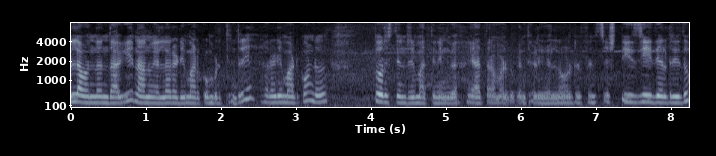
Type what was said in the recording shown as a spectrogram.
ಎಲ್ಲ ಒಂದೊಂದಾಗಿ ನಾನು ಎಲ್ಲ ರೆಡಿ ಮಾಡ್ಕೊಂಡ್ಬಿಡ್ತೀನಿ ರೀ ರೆಡಿ ಮಾಡಿಕೊಂಡು ತೋರಿಸ್ತೀನಿ ರೀ ಮತ್ತೆ ನಿಮ್ಗೆ ಯಾವ ಥರ ಮಾಡ್ಬೇಕಂತ ಹೇಳಿ. ಎಲ್ಲ ನೋಡಿರಿ ಫ್ರೆಂಡ್ಸ್ ಎಷ್ಟು ಈಸಿ ಇದೆ ಅಲ್ರಿ ಇದು.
